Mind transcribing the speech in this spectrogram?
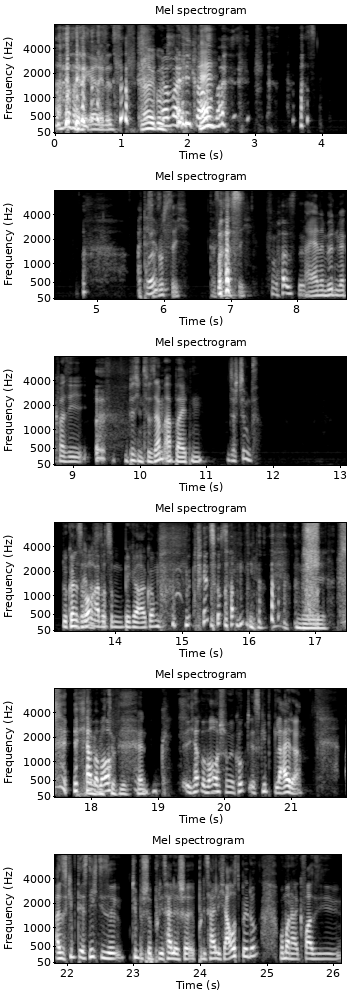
Einfach weitergeredet. Na gut. Ja, weil ich Hä? gerade mal. Ah, das ist ja Was? lustig. Das ist ja Was? lustig. Was denn? Naja, dann würden wir quasi ein bisschen zusammenarbeiten. Das stimmt. Du könntest aber auch einfach zum BKA kommen mit mir zusammen. Null. Ich habe aber auch Ich habe aber auch schon geguckt, es gibt leider, also es gibt jetzt nicht diese typische polizeiliche, polizeiliche Ausbildung, wo man halt quasi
